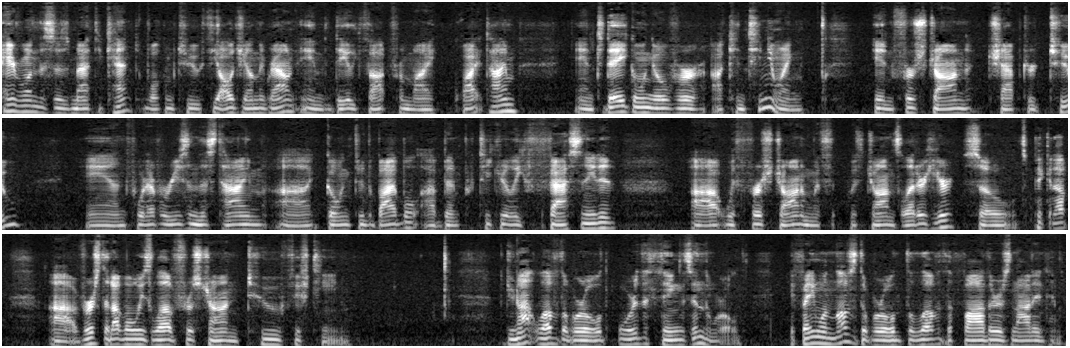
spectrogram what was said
Hey everyone, this is Matthew Kent. Welcome to Theology on the Ground and the daily thought from my quiet time. And today, going over uh, continuing in First John chapter 2. And for whatever reason, this time uh, going through the Bible, I've been particularly fascinated uh, with First John and with, with John's letter here. So let's pick it up. Uh, a verse that I've always loved, First John 2.15. Do not love the world or the things in the world. If anyone loves the world, the love of the Father is not in him.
